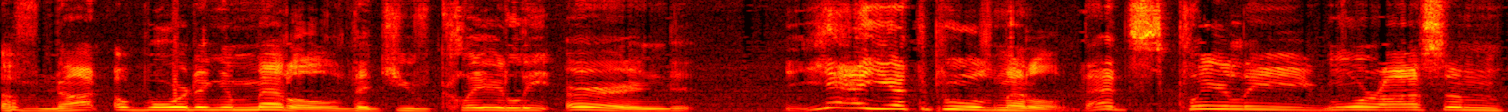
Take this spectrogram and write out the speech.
of not awarding a medal that you've clearly earned? Yeah, you got the Pools medal. That's clearly more awesome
